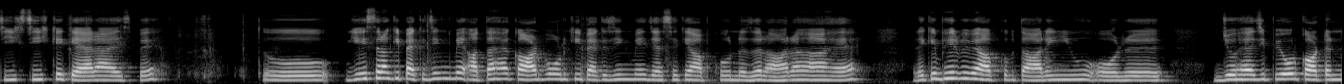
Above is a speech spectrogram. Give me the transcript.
चीख चीख के कह रहा है इस पर तो ये इस तरह की पैकेजिंग में आता है कार्डबोर्ड की पैकेजिंग में जैसे कि आपको नज़र आ रहा है। लेकिन फिर भी मैं आपको बता रही हूँ और जो है जी प्योर कॉटन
